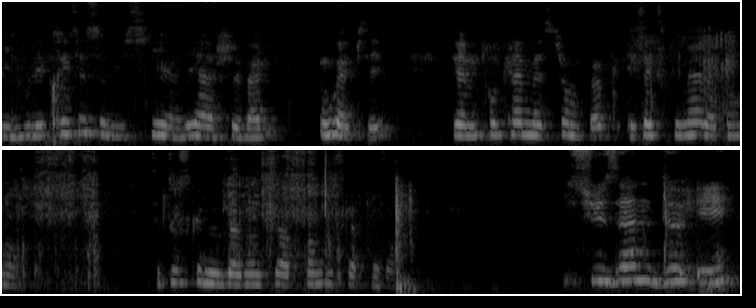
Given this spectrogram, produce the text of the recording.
Ils voulaient presser celui-ci et aller à cheval ou à pied, faire une proclamation au peuple et s'exprimer à la Convention. C'est tout ce que nous avons pu apprendre jusqu'à présent. Suzanne Dehé,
